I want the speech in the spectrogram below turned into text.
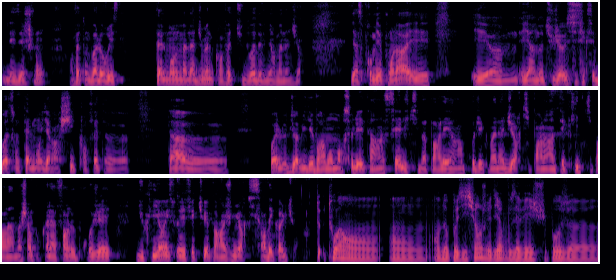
les échelons, en fait, on valorise tellement le management qu'en fait, tu dois devenir manager. Il y a ce premier point-là et et il y a un autre sujet aussi, c'est que ces boîtes sont tellement hiérarchiques qu'en fait, t'as euh, ouais le job il est vraiment morcelé. T'as un sales qui va parler à un project manager qui parle à un tech lead qui parle à un machin pour qu'à la fin le projet du client il soit effectué par un junior qui sort d'école tu vois. Toi en, en, en, opposition je veux dire vous avez je suppose euh,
